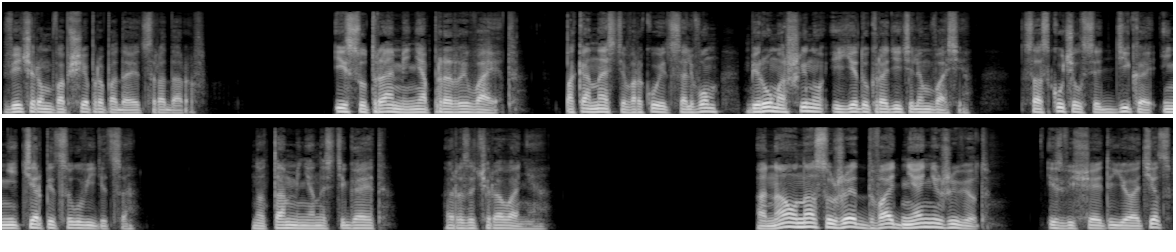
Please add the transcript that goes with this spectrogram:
вечером вообще пропадает с радаров. И с утра меня прорывает. Пока Настя воркует со львом, беру машину и еду к родителям Васи. Соскучился дико и не терпится увидеться. Но там меня настигает разочарование. «Она у нас уже два дня не живет», — извещает ее отец,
